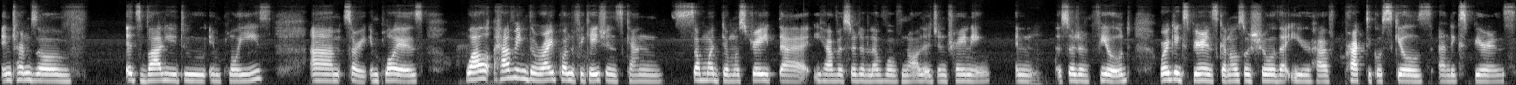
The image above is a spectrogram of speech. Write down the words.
in terms of its value to employees. Um, sorry, employers. While having the right qualifications can somewhat demonstrate that you have a certain level of knowledge and training in Mm. a certain field, work experience can also show that you have practical skills and experience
